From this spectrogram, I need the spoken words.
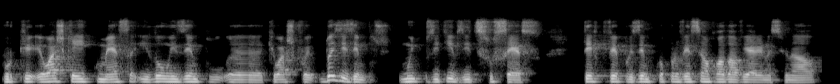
porque eu acho que aí começa, e dou um exemplo uh, que eu acho que foi, dois exemplos muito positivos e de sucesso, teve que ver, por exemplo, com a prevenção rodoviária nacional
